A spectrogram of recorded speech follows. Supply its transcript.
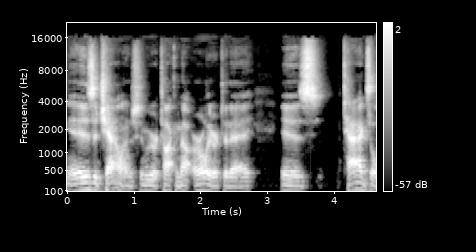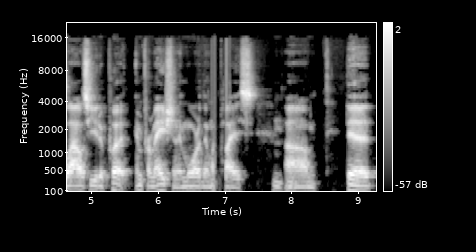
is a challenge, and we were talking about earlier today, is tags allows you to put information in more than one place. Mm-hmm. Um, the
